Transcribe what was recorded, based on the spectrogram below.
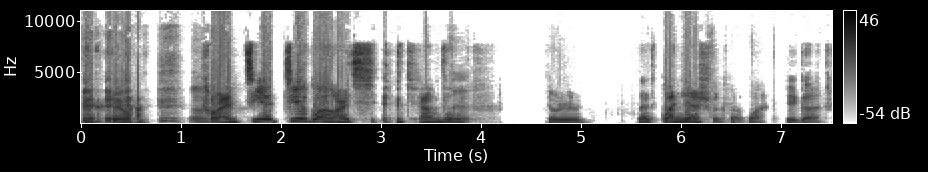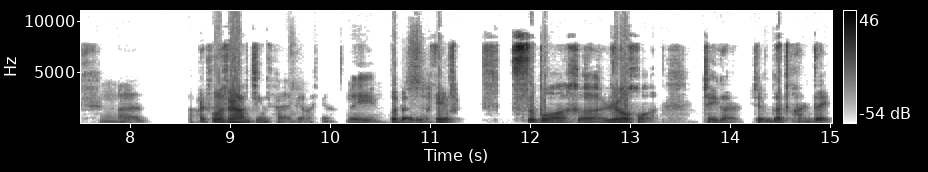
对对吧？嗯突然接接冠而起，全部就是在关键时刻，哇，这个嗯呃打出了非常精彩的表现，所以嗯不得不佩服斯波和热火这个整个团队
